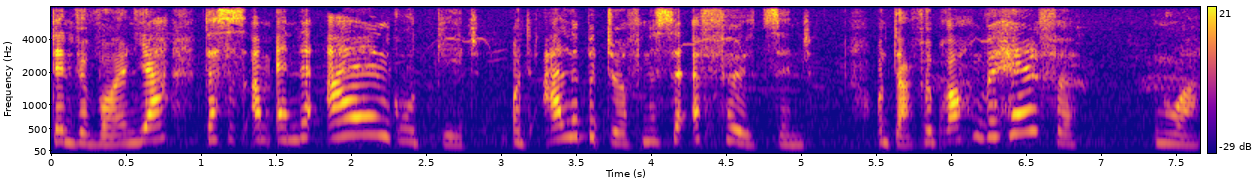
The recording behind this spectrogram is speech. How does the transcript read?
denn wir wollen ja, dass es am Ende allen gut geht und alle Bedürfnisse erfüllt sind. Und dafür brauchen wir Hilfe. Nur,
